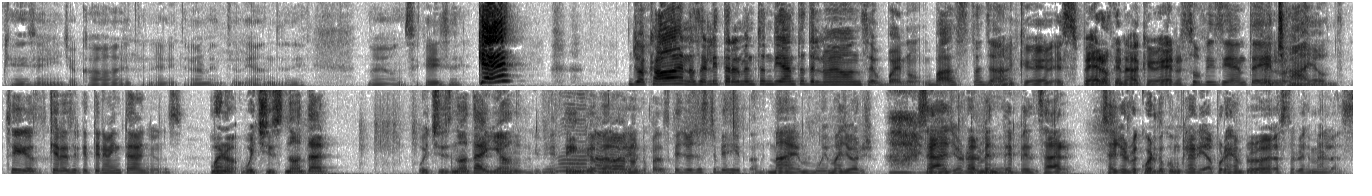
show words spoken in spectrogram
¿Qué dice? Yo acabo de tener literalmente un día antes de 9-11. ¿Qué dice? ¿Qué? Yo acabo de nacer literalmente un día antes del 9-11. Bueno, basta ya. Nada que ver. Espero que nada que ver. Suficiente. A child. Sí, quiere decir que tiene 20 años. Bueno, which is not that. Which is not that young, if you no, think no, about no, it. lo que pasa es que yo ya estoy viejita. Mae, muy mayor. o sea, yo realmente pensar. O sea, yo recuerdo con claridad, por ejemplo, lo de las Torres Gemelas.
